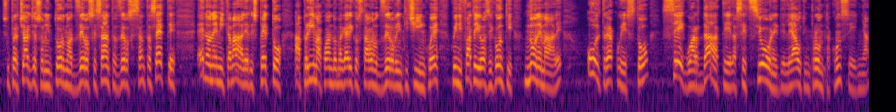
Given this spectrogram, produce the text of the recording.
supercharger sono intorno a 0,60 0,67 e non è mica male rispetto a prima quando magari costavano 0,25 quindi fate i vostri conti non è male. Oltre a questo, se guardate la sezione delle auto in pronta consegna,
